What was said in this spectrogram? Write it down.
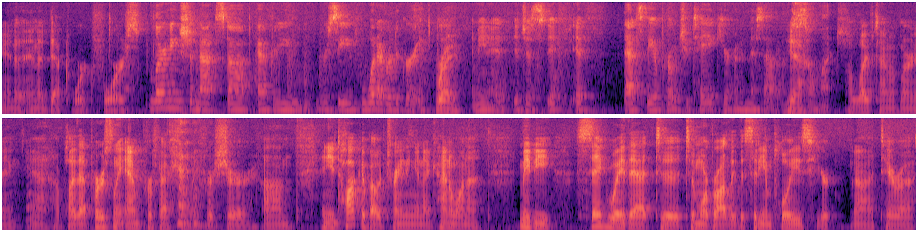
and a, an adept workforce. Learning should not stop after you receive whatever degree. Right. I mean, it, it just, if, if that's the approach you take, you're going to miss out on Yeah. so much. A lifetime of learning. Yeah, apply that personally and professionally for sure. Um, and you talk about training, and I kind of want to maybe segue that to, to more broadly the city employees here, uh, Tara.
